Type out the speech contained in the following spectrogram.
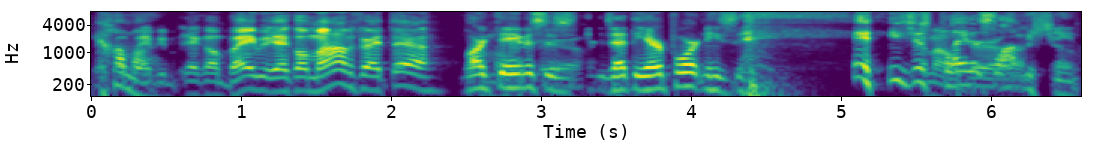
There go Come on. baby, there go baby, there go mom's right there. Mark Come on, Davis is, is at the airport and he's he's just Come on, playing a girl, slot let's go. machine.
